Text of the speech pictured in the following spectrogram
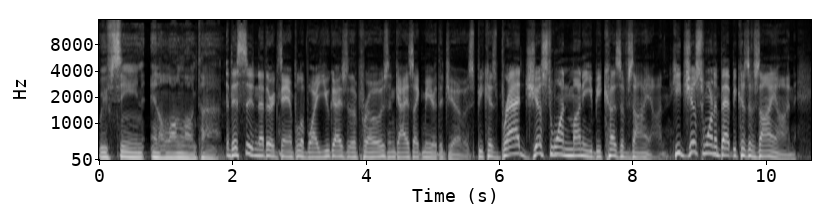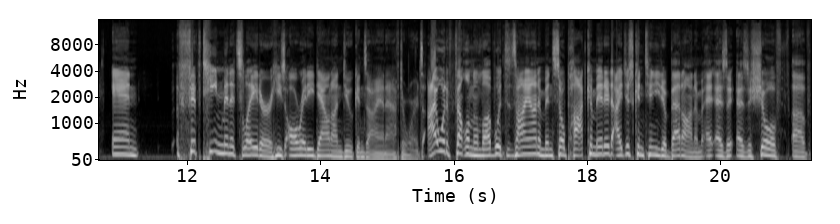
we've seen in a long, long time. This is another example of why you guys are the pros and guys like me are the Joes. Because Brad just won money because of Zion. He just won a bet because of Zion. And 15 minutes later, he's already down on Duke and Zion afterwards. I would have fallen in love with Zion and been so pot committed. I just continue to bet on him as a, as a show of, of,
